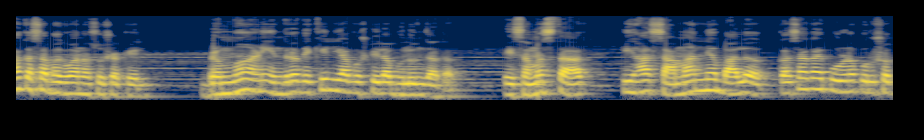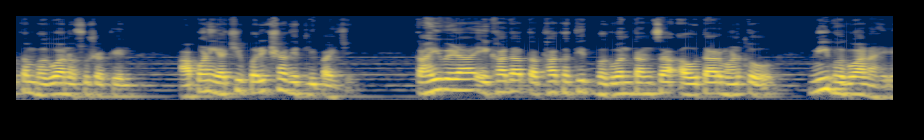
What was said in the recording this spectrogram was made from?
हा कसा भगवान असू शकेल? ब्रह्म आणि इंद्र देखील या गोष्टीला भुलून जातात. ते समजतात की हा सामान्य बालक कसा काय पूर्ण पुरुषोत्तम भगवान असू शकेल? आपण याची परीक्षा घेतली पाहिजे. काही वेळा एखादा तथाकथित भगवंतांचा अवतार म्हणतो मी भगवान आहे.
